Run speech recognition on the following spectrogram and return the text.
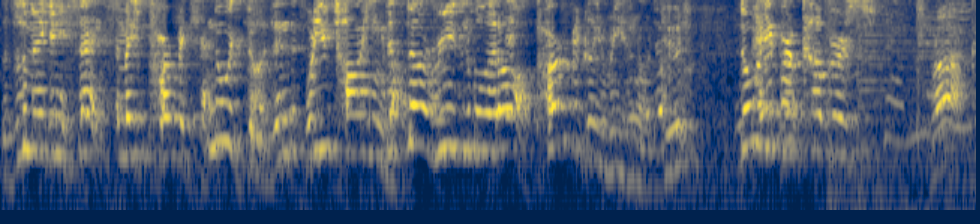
This doesn't make any sense. It makes perfect sense. No, it doesn't. It's, What are you talking about? That's not reasonable at all. Perfectly reasonable, dude. No, Paper covers rock.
